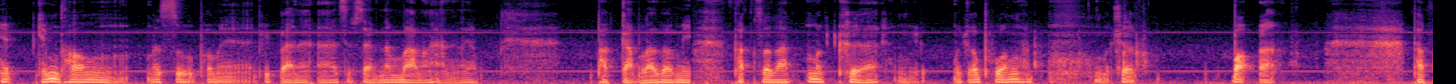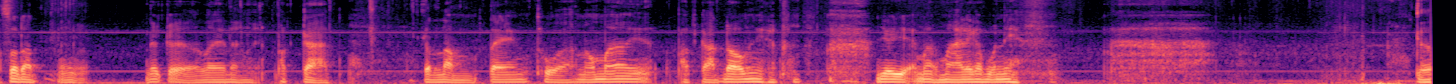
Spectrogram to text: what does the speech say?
เห็ดเข็มทองมาสู่พ่อแม่พี่ป้านะอาสิบแสบน้ำบาวอาหารนะครับ ผักกับแล้วก็มีผักสลัดมะเขือ มะเขือพวงครับมะเขือเปาะอะผักสลัดแล้วก็อะไรนั่นเนี่ยผักกาดกระลำแตงถั่วหน่อไม้ ผักกาดดองนี่ครับ เยอะแยะมากมายเลยครับวันนี้ก็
